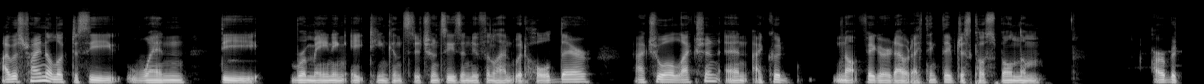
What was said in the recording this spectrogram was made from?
I was trying to look to see when the remaining 18 constituencies in Newfoundland would hold their actual election and I could not figure it out. I think they've just postponed them arbit-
